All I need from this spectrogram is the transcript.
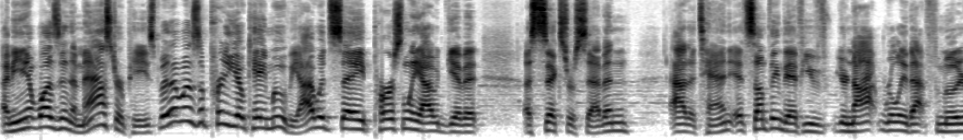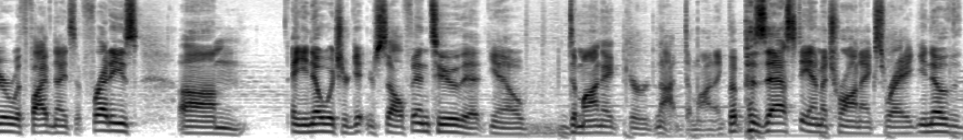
I mean, it wasn't a masterpiece, but it was a pretty okay movie. I would say personally, I would give it a six or seven out of 10. It's something that if you you're not really that familiar with Five Nights at Freddy's, um, and you know what you're getting yourself into, that, you know, demonic or not demonic, but possessed animatronics, right? You know the,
